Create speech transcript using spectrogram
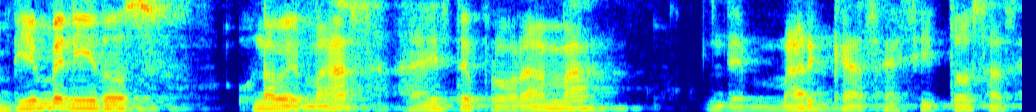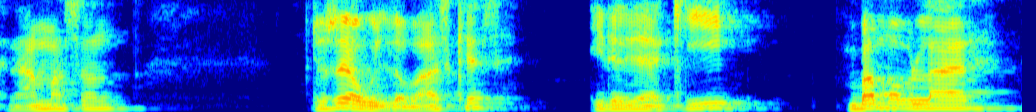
Bienvenidos una vez más a este programa de marcas exitosas en Amazon. Yo soy Aguildo Vázquez y desde aquí vamos a hablar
